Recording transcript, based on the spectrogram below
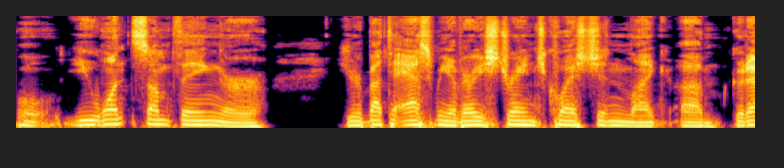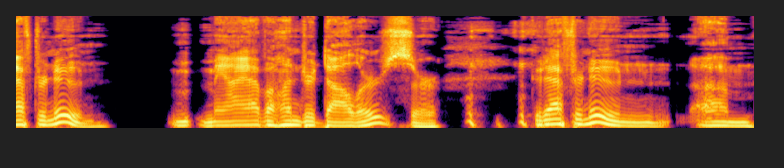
well, you want something, or you're about to ask me a very strange question, like, um, "Good afternoon, may I have a hundred dollars?" or "Good afternoon, um,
